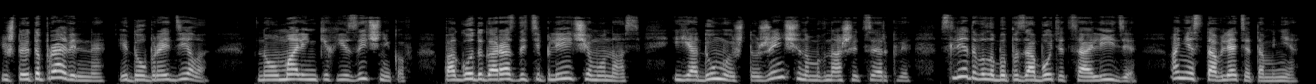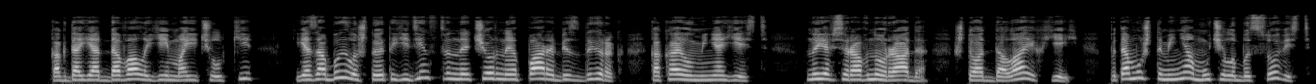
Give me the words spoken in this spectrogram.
и что это правильное и доброе дело. Но у маленьких язычников погода гораздо теплее, чем у нас, и я думаю, что женщинам в нашей церкви следовало бы позаботиться о Лиде, а не оставлять это мне. Когда я отдавала ей мои чулки, я забыла, что это единственная черная пара без дырок, какая у меня есть, но я все равно рада, что отдала их ей, потому что меня мучила бы совесть,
